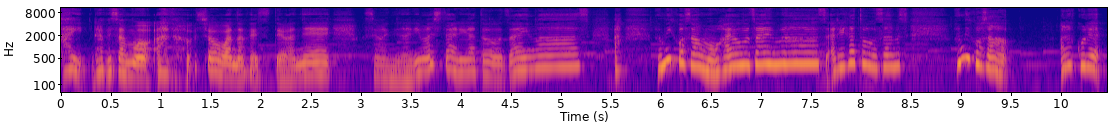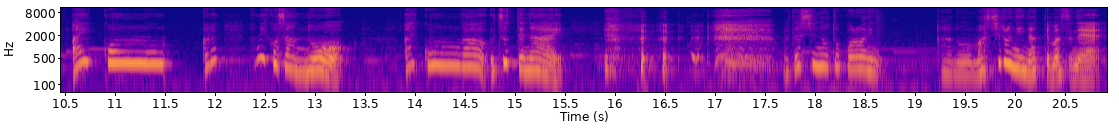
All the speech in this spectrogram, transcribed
はい。ラベさんも、あの、昭和のフェスではね、お世話になりました。ありがとうございます。あ、ふみこさんもおはようございます。ありがとうございます。ふみこさん、あれこれ、アイコン、あれ？ふみこさんのアイコンが映ってない。私のところに、あの、真っ白になってますね。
